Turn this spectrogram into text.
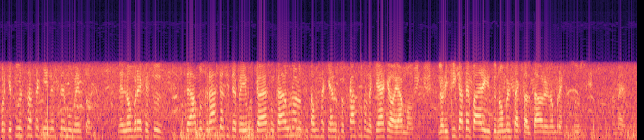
porque tú estás aquí en este momento. En el nombre de Jesús, te damos gracias y te pedimos que vayas con cada uno de los que estamos aquí a nuestros casos, donde quiera que vayamos. Glorifícate, Padre, y tu nombre sea exaltado en el nombre de Jesús. Amén.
